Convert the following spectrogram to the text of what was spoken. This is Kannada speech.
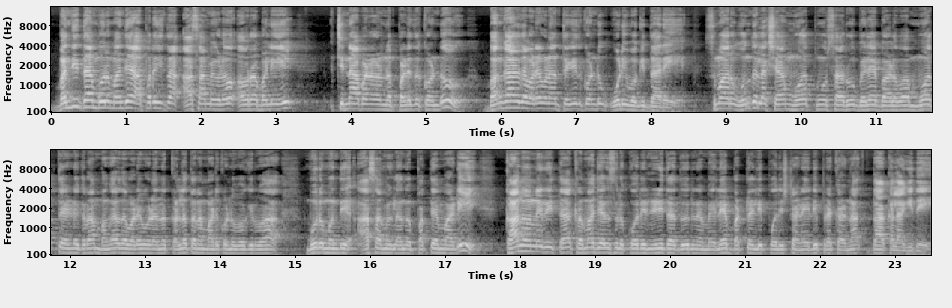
ಬಂದಿದ್ದ ಮೂರು ಮಂದಿ ಅಪರಿಚಿತ ಆಸಾಮಿಗಳು ಅವರ ಬಳಿ ಚಿನ್ನಾಭರಣಗಳನ್ನು ಪಡೆದುಕೊಂಡು ಬಂಗಾರದ ಒಡವೆಗಳನ್ನು ತೆಗೆದುಕೊಂಡು ಓಡಿ ಹೋಗಿದ್ದಾರೆ. ಸುಮಾರು ಒಂದು ಲಕ್ಷ ಮೂವತ್ತ್ಮೂರು ಸಾವಿರ ಬೆಲೆ ಬಾಳುವ ಮೂವತ್ತೆಂಟು ಗ್ರಾಂ ಬಂಗಾರದ ಒಡವೆಗಳನ್ನು ಕಳ್ಳತನ ಮಾಡಿಕೊಂಡು ಹೋಗಿರುವ ಮೂರು ಮಂದಿ ಆಸಾಮಿಗಳನ್ನು ಪತ್ತೆ ಮಾಡಿ ಕಾನೂನು ರೀತಿಯ ಕ್ರಮ ಜರುಗಿಸಲು ಕೋರಿ ನೀಡಿದ ದೂರಿನ ಮೇಲೆ ಬಟ್ಲಳ್ಳಿ ಪೊಲೀಸ್ ಠಾಣೆಯಲ್ಲಿ ಪ್ರಕರಣ ದಾಖಲಾಗಿದೆ.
